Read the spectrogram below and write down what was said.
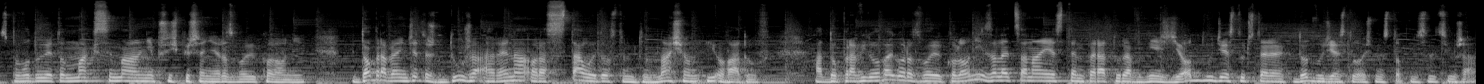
Spowoduje to maksymalnie przyspieszenie rozwoju kolonii. Dobra będzie też duża arena oraz stały dostęp do nasion i owadów. A do prawidłowego rozwoju kolonii zalecana jest temperatura w gnieździe od 24 do 28 stopni Celsjusza.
